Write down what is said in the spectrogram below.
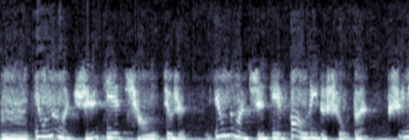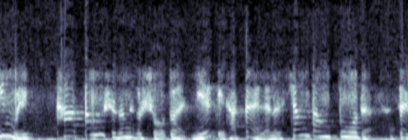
嗯，用那么直接强，就是用那么直接暴力的手段，是因为。”他当时的那个手段也给他带来了相当多的在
